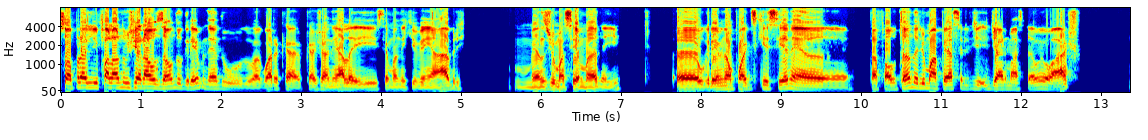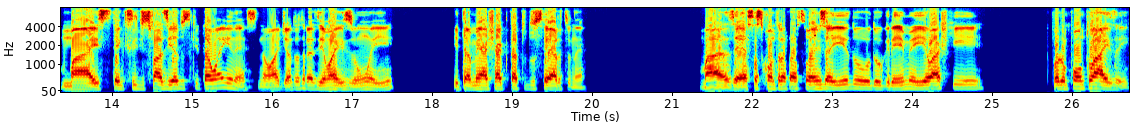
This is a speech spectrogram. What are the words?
só pra lhe falar no geralzão do Grêmio, né? Do, do- agora que a, que a janela aí, semana que vem abre, menos de uma semana aí. ah, o Grêmio não pode esquecer, né? ah, tá faltando ali uma peça de, de armação, eu acho. Mas tem que se desfazer dos que estão aí, né? Senão adianta trazer mais um aí e também achar que tá tudo certo, né? Mas essas contratações aí do, do Grêmio aí, eu acho que foram pontuais aí.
